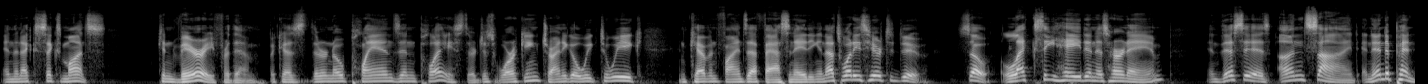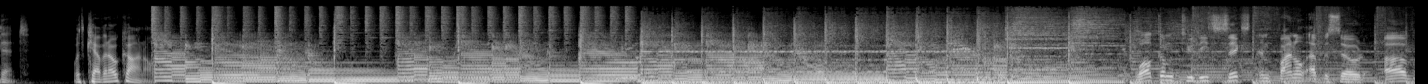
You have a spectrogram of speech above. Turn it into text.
and the next six months can vary for them because there are no plans in place. They're just working, trying to go week to week. And Kevin finds that fascinating, and that's what he's here to do. So, Lexie Hayden is her name, and this is Unsigned and Independent with Kevin O'Connell. Welcome to the sixth and final episode of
